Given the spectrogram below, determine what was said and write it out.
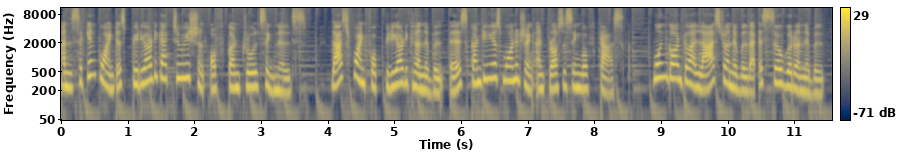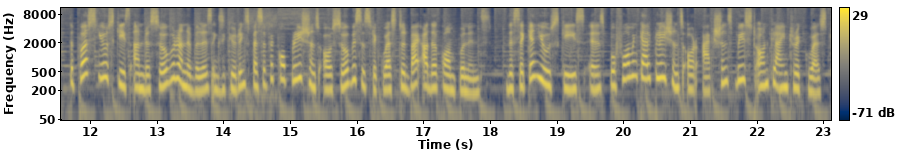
And the second point is periodic activation of control signals. Last point for periodic runnable is continuous monitoring and processing of tasks. Moving on to our last runnable that is server runnable. The first use case under server runnable is executing specific operations or services requested by other components. The second use case is performing calculations or actions based on client request.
